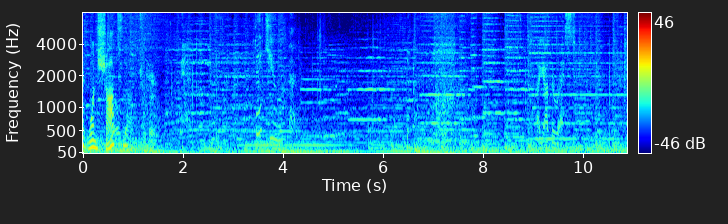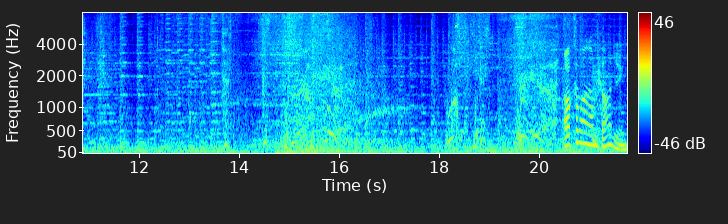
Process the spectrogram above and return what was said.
That one shots them. Thank you. I got the rest. Oh, come on, I'm dodging.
